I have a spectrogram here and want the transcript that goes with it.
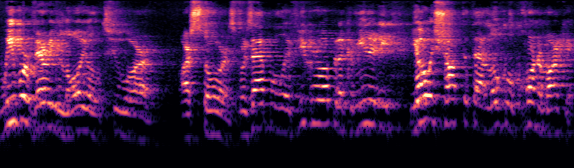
we were very loyal to our, our stores. For example, if you grew up in a community, you always shopped at that local corner market.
